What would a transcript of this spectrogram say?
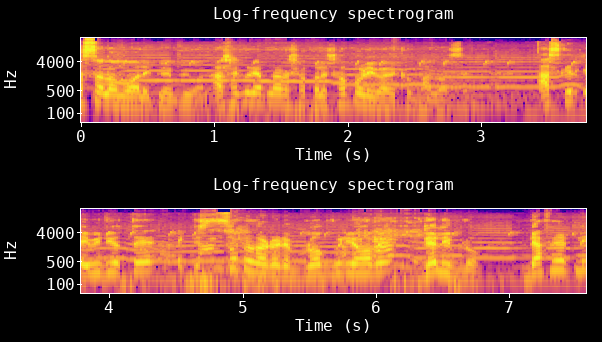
আসসালামু আলাইকুম এভরিওয়ান। আশা করি আপনারা সকলে সপরিবারে খুব ভালো আছেন। আজকের এই ভিডিওতে একটি ছোটোখাটো একটা ব্লগ ভিডিও হবে ডেলি ব্লগ। ডেফিনেটলি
